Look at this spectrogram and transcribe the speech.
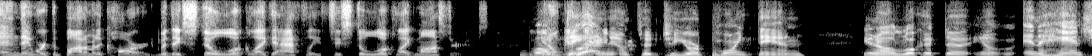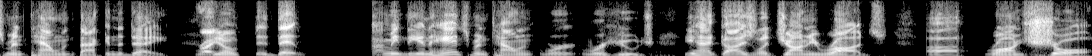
and they were at the bottom of the card, but they still look like athletes. They still look like monsters. Well, don't get Dan, that. you know, to, to your point, Dan, you know, look at the, you know, enhancement talent back in the day. Right. You know, th- that I mean, the enhancement talent were were huge. You had guys like Johnny Rodz, uh, Ron Shaw,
